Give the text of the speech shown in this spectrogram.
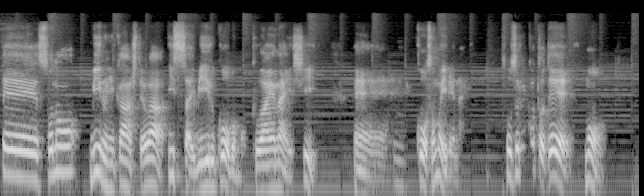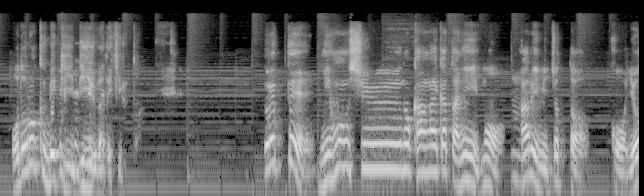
でそのビールに関しては一切ビール酵母も加えないし、えー、酵素も入れない。そうすることでもう驚くべきビールができると。それって日本酒の考え方にもうある意味ちょっとこう寄っ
